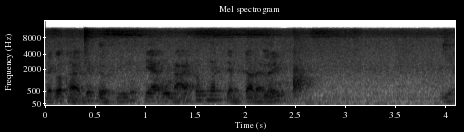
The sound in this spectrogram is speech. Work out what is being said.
để có thể biết được những mức giá ưu đãi tốt nhất dành cho đại lý. Dạ,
